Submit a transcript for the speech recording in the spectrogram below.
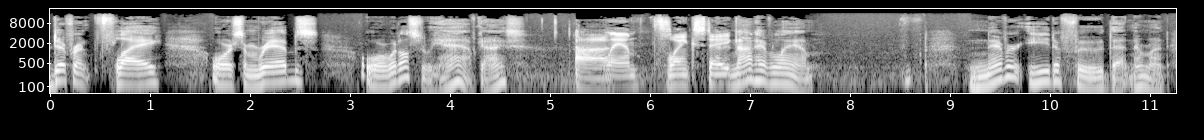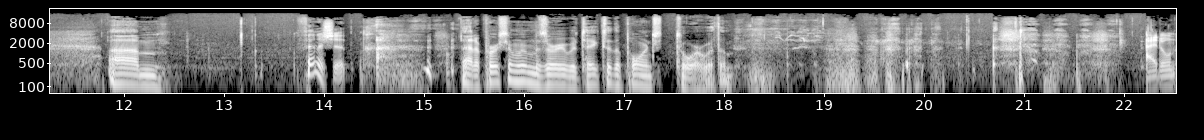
different fillet or some ribs or what else do we have, guys? Uh, lamb. Flank I did steak. not have lamb. Never eat a food that. Never mind. Um, Finish it. That a person in Missouri would take to the porn store with them. I don't.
